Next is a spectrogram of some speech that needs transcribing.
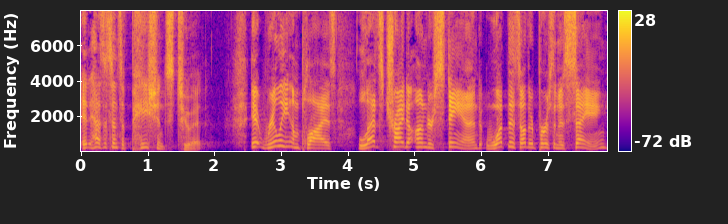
It has a sense of patience to it. It really implies let's try to understand what this other person is saying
